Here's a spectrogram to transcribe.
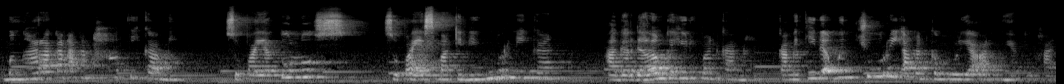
mengarahkan akan hati kami supaya tulus, supaya semakin dimurnikan, agar dalam kehidupan kami, kami tidak mencuri akan kemuliaan-Mu ya Tuhan.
